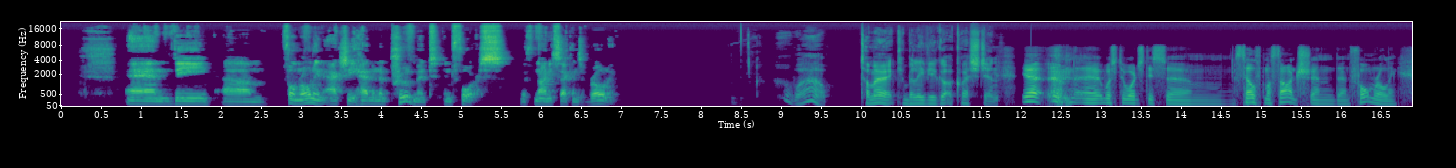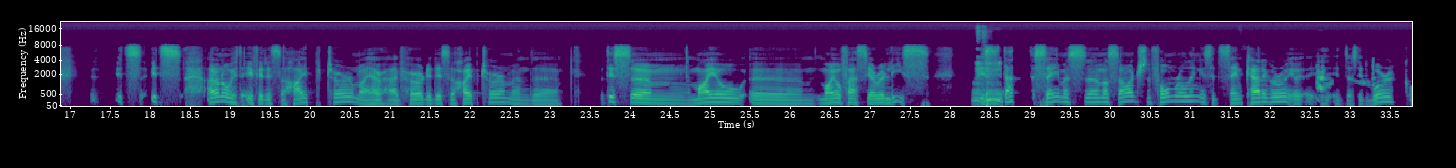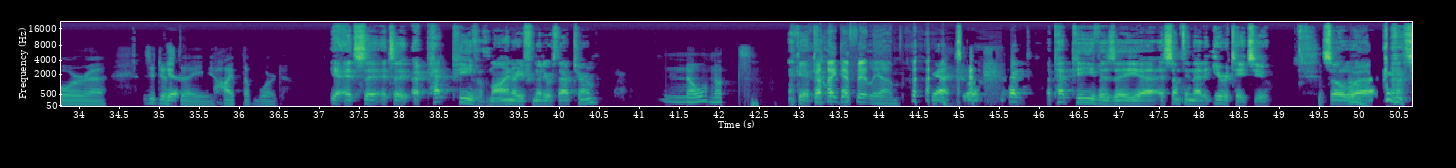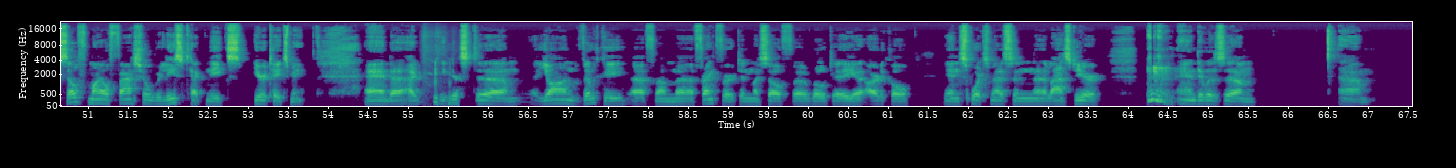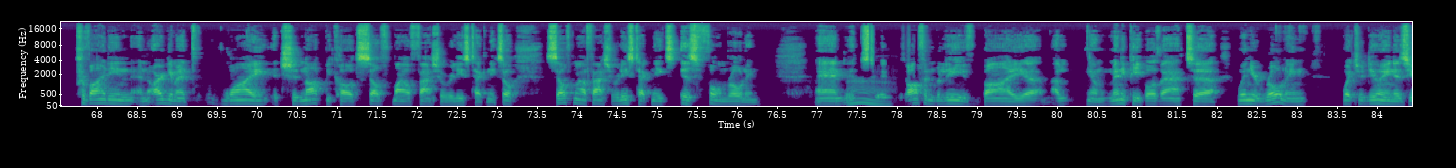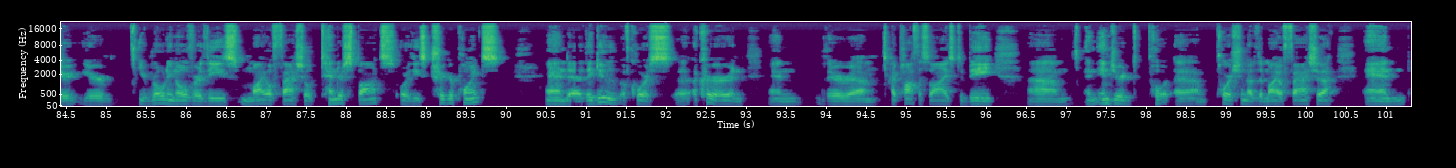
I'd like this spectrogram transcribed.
And the um, foam rolling actually had an improvement in force with 90 seconds of rolling. Oh, wow. Tom Eric, can believe you got a question. Yeah, uh, it was towards this um, self massage and, and foam rolling. It's it's I don't know if, if it is a hype term. I have I've heard it is a hype term, and uh, this um, myo uh, myofascia release mm-hmm. is that the same as uh, massage and foam rolling? Is it the same category? Does it work, or uh, is it just yeah. a hyped up word? Yeah, it's a it's a, a, pet peeve of mine. Are you familiar with that term? No, not. Okay, pet, I definitely am. yeah, so a pet, a pet peeve is a uh, is something that irritates you. So oh. uh, self myofascial release techniques irritates me. And uh, I we just um, Jan Wilke uh, from uh, Frankfurt and myself uh, wrote a uh, article in Sports Medicine last year, and it was um, um, providing an argument why it should not be called self myofascial release technique. So self myofascial release techniques is foam rolling and it's, ah. it's, often believed by uh, you know many people that uh, when you're rolling, what you're doing is you're you're you're rolling over these myofascial tender spots or these trigger points, and uh, they do, of course, uh, occur, and and they're um, hypothesized to be um, an injured por- uh, portion of the myofascia, and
